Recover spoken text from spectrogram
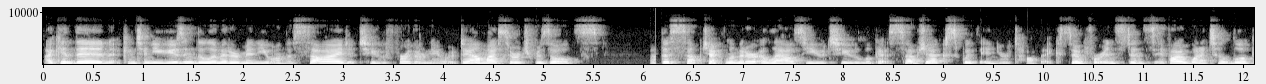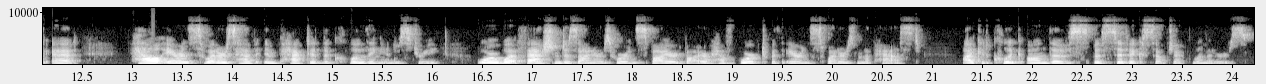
I can then continue using the limiter menu on the side to further narrow down my search results. The subject limiter allows you to look at subjects within your topic. So for instance, if I wanted to look at how Aran sweaters have impacted the clothing industry, or what fashion designers were inspired by or have worked with Aran sweaters in the past, I could click on those specific subject limiters.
